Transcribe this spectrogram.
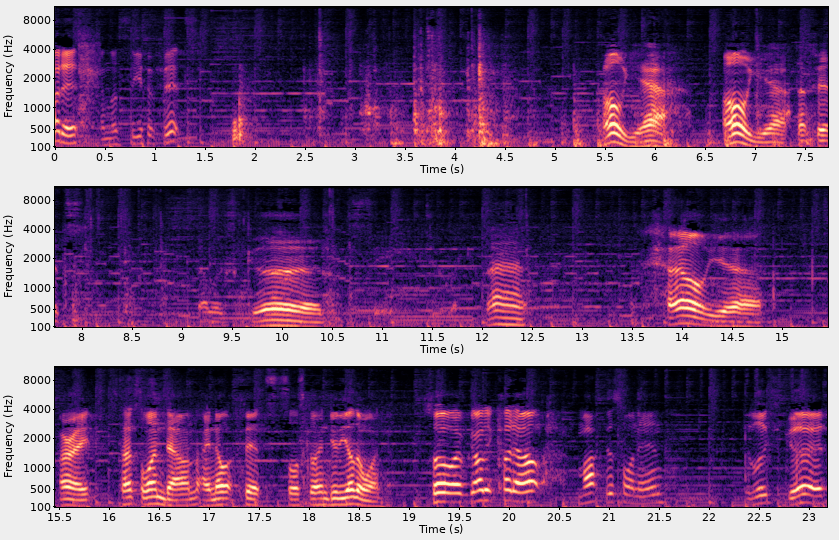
Cut it, and let's see if it fits. Oh yeah. Oh yeah, that fits. That looks good. Let's see. Do it like that. Hell yeah. Alright, that's one down. I know it fits, so let's go ahead and do the other one. So I've got it cut out, mock this one in. It looks good.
